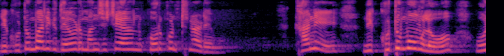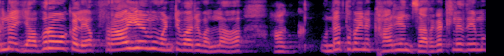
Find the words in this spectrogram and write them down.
నీ కుటుంబానికి దేవుడు మంచి చేయాలని కోరుకుంటున్నాడేమో. కానీ నీ కుటుంబంలో ఉన్న ఎవరో ఒకరు ఎఫ్రాయేము వంటి వారి వల్ల ఆ ఉన్నతమైన కార్యం జరగట్లేదేమో?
